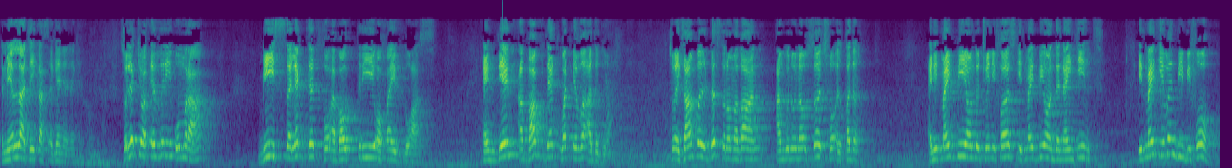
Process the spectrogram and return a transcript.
And may Allah take us again and again. So let your every umrah be selected for about three or five du'as. And then above that, whatever other dua. So example, this Ramadan, I'm going to now search for Al-Qadr. And it might be on the 21st, it might be on the 19th. It might even be before.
